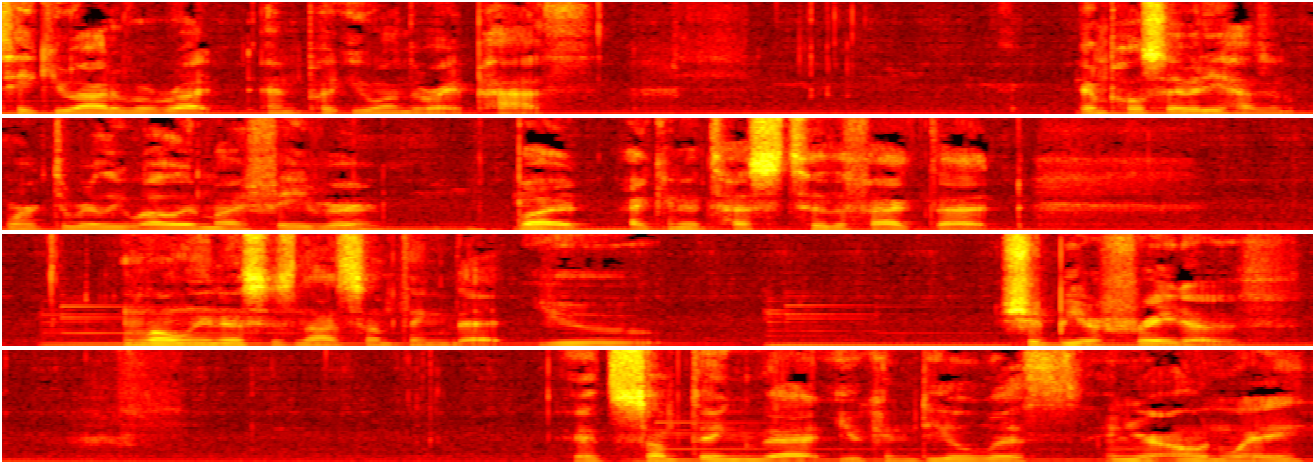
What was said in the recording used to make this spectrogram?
take you out of a rut and put you on the right path. Impulsivity hasn't worked really well in my favor, but I can attest to the fact that loneliness is not something that you should be afraid of. It's something that you can deal with in your own way.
